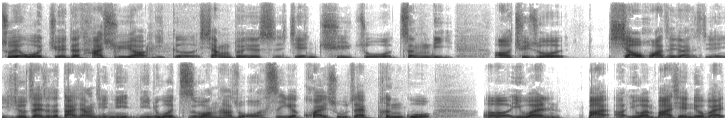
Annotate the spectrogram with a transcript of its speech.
所以我觉得它需要一个相对的时间去做整理啊，去做消化这段时间。也就在这个大箱型，你你如果指望它说哦是一个快速在喷过呃一万八啊一万八千六百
